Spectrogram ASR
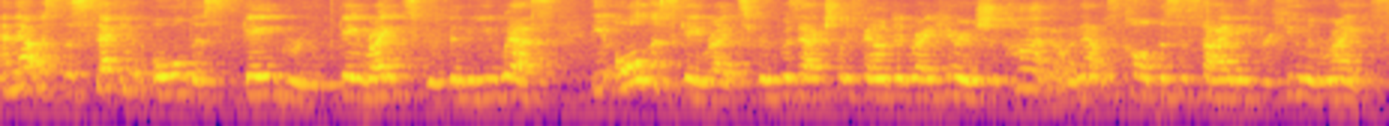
And that was the second oldest gay group, gay rights group in the US. The oldest gay rights group was actually founded right here in Chicago, and that was called the Society for Human Rights.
